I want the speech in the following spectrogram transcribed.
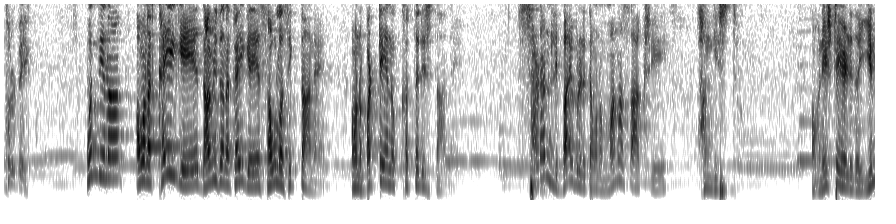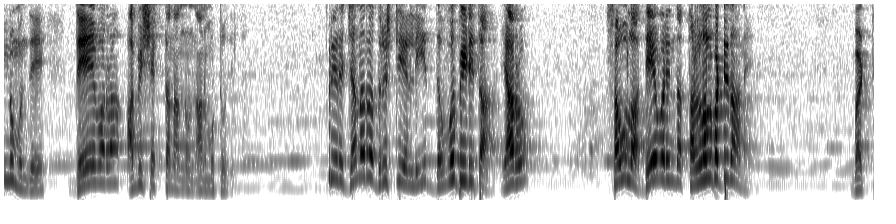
ಕೊಲ್ಬೇಕು. ಒಂದಿನ ಅವನ ಕೈಗೆ, ದಾವಿದನ ಕೈಗೆ ಸೌಲ ಸಿಗ್ತಾನೆ. ಅವನ ಬಟ್ಟೆಯನ್ನು ಕತ್ತರಿಸ್ತಾನೆ. ಸಡನ್ಲಿ ಬೈಬಲ್ ಬಿಡುತ್ತೆ ಅವನ ಮನಸಾಕ್ಷಿ ಹಂಗಿಸ್ತು. ಅವನಿಷ್ಟೇ ಹೇಳಿದ ಇನ್ನು ಮುಂದೆ ದೇವರ ಅಭಿಷಕ್ತನನ್ನು ನಾನು ಮುಟ್ಟುವುದಿಲ್ಲ. ಪ್ರಿಯರ, ಜನರ ದೃಷ್ಟಿಯಲ್ಲಿ ದವ್ವ ಪೀಡಿತ ಯಾರು? ಸೌಲ ದೇವರಿಂದ ತಳ್ಳಲ್ಪಟ್ಟಿದ್ದಾನೆ. ಬಟ್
